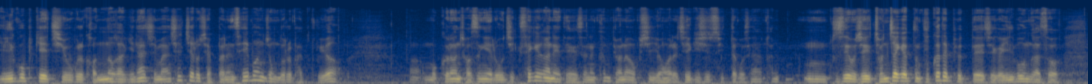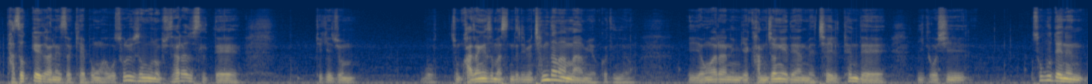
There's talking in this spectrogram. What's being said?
일곱 개 지옥을 건너가긴 하지만 실제로 재판은 세 번 정도를 받고요. 어, 뭐 그런 저승의 로직 세계관에 대해서는 큰 변화 없이 영화를 즐기실 수 있다고 생각합니다. 음, 글쎄요, 제 전작이었던 국가대표 때 제가 일본 가서 다섯 개관에서 개봉하고 소리 소문 없이 사라졌을 때 되게 좀 뭐 좀 과장해서 말씀드리면 참담한 마음이었거든요. 이 영화라는 게 감정에 대한 매체일 텐데 이것이 소구되는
